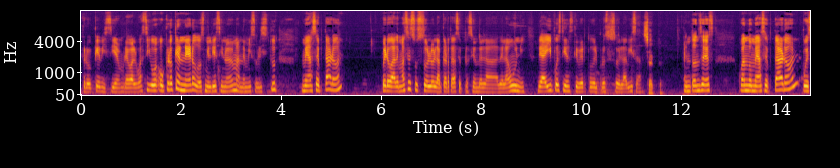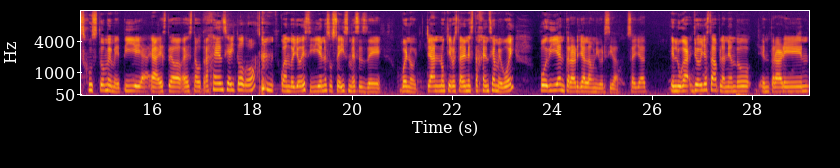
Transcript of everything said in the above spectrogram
creo que diciembre o algo así, o, o creo que enero 2019 mandé mi solicitud. Me aceptaron, pero además eso es solo la carta de aceptación de la, de la uni. De ahí pues tienes que ver todo el proceso de la visa. Exacto. Entonces, cuando me aceptaron, pues justo me metí a, este- esta otra agencia y todo. cuando yo decidí en esos seis meses de, bueno, ya no quiero estar en esta agencia, me voy, podía entrar ya a la universidad. O sea, ya en lugar, yo ya estaba planeando entrar en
